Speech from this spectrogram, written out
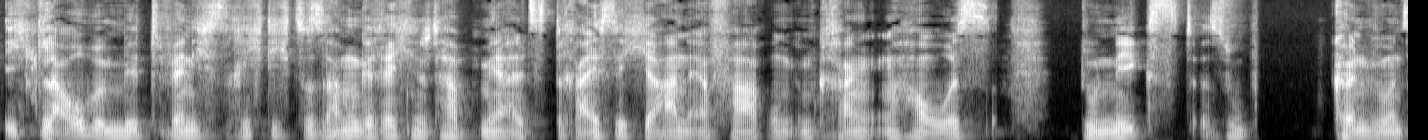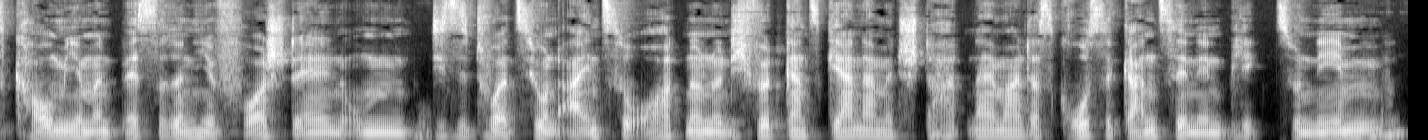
ich glaube mit, wenn ich es richtig zusammengerechnet habe, mehr als 30 Jahren Erfahrung im Krankenhaus. Du nickst, super können wir uns kaum jemand Besseren hier vorstellen, um die Situation einzuordnen. Und ich würde ganz gerne damit starten, einmal das große Ganze in den Blick zu nehmen. Mhm.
